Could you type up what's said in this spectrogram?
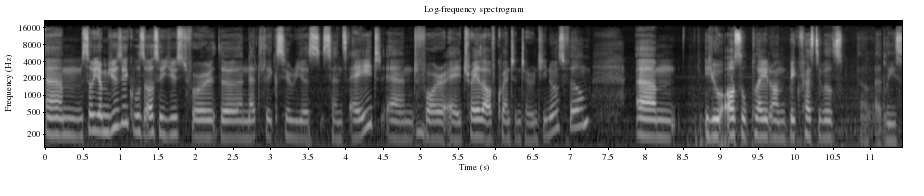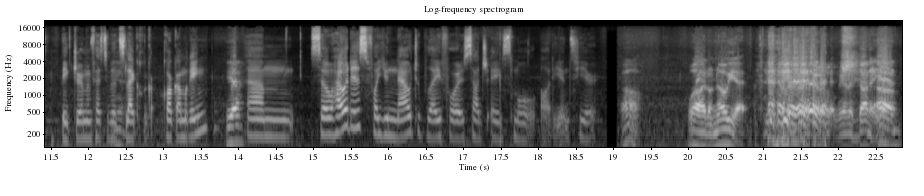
Um, so your music was also used for the Netflix series Sense Eight and for a trailer of Quentin Tarantino's film. Um, you also played on big festivals, well, at least big German festivals Yeah. like Rock, Rock am Ring. Yeah. Um, so how it is for you now to play for such a small audience here? Oh, well, I don't know yet. we haven't done it yet. Um,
